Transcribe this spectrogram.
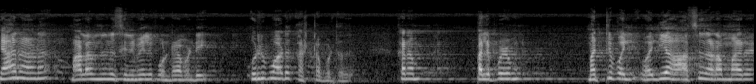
ഞാനാണ് മാളവനെ സിനിമയിൽ കൊണ്ടുവരാൻ വേണ്ടി ഒരുപാട് കഷ്ടപ്പെട്ടത്. കാരണം പലപ്പോഴും മറ്റ് വലിയ വലിയ ഹാസ്യ നടന്മാർ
